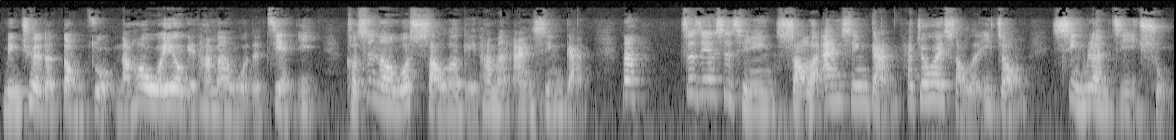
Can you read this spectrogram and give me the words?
明确的动作，然后我也有给他们我的建议。可是呢，我少了给他们安心感。那这件事情少了安心感，它就会少了一种信任基础，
